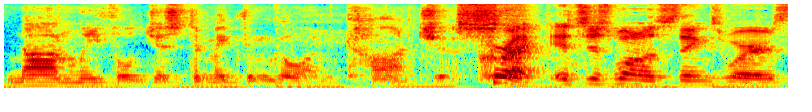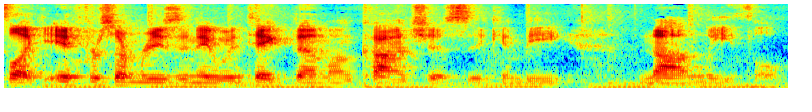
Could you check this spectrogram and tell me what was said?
non-lethal just to make them go unconscious. Correct. It's just one of those things where it's like, if for some reason it would take them unconscious, it can be non lethal.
